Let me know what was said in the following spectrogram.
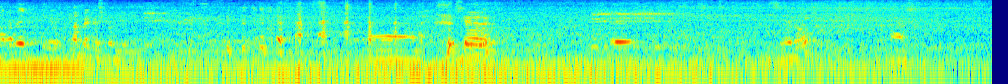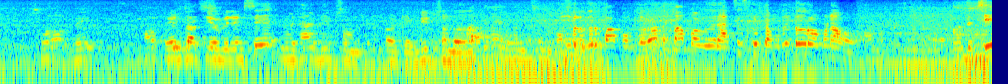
அங்கே போய் கம்ப்ளைண்ட் டெஸ்ட் பண்ணுவீங்க சரி. Zero so wait wait for few minutes you will have deep sound okay beep sound வரும். உங்களுக்கு ஒரு பாப்பப் வரும். அந்த பாப்பாவுக்கு ஒரு அக்சஸ் கொடுத்தா மட்டும் டோர் ஓப்பன் ஆகும். வந்துச்சு.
